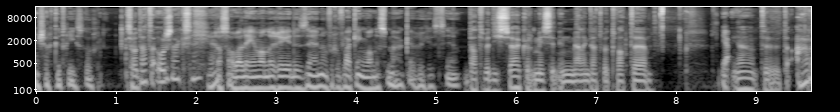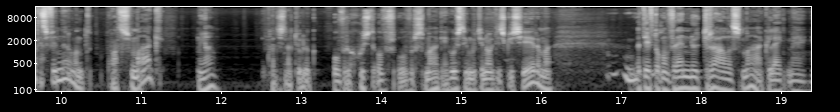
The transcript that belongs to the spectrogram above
en charcuteriesoorten. Zou dat de oorzaak zijn? Ja? Dat zal wel een van de redenen zijn, een vervlakking van de smaak ergens. Ja. Dat we die suiker missen in melk, dat we het wat eh, ja. te, te aards vinden. Want qua smaak, ja, dat is natuurlijk over, goest, over, over smaak en goesting moet je nooit discussiëren, maar het heeft toch een vrij neutrale smaak, lijkt mij.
